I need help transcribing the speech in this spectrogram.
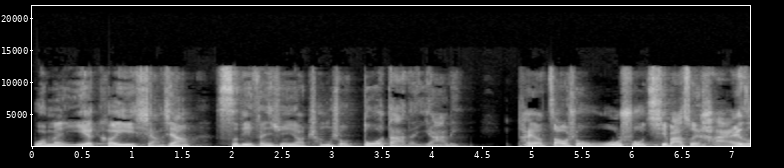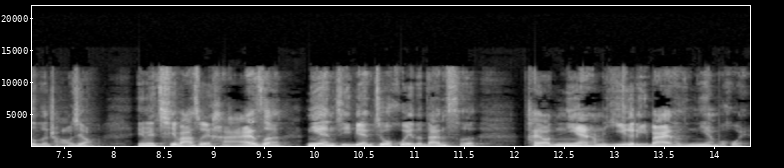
我们也可以想象斯蒂芬逊要承受多大的压力，他要遭受无数七八岁孩子的嘲笑，因为七八岁孩子念几遍就会的单词，他要念上一个礼拜他都念不会。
